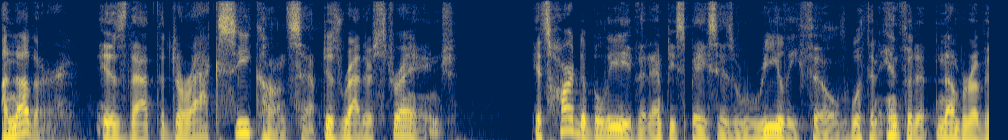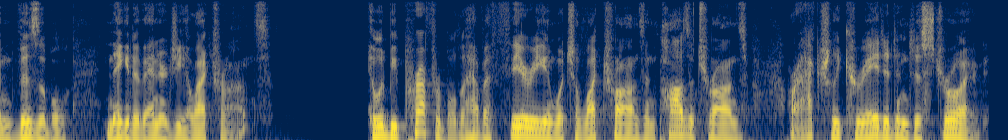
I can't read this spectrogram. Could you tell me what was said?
Another is that the Dirac sea concept is rather strange. It's hard to believe that empty space is really filled with an infinite number of invisible negative energy electrons. It would be preferable to have a theory in which electrons and positrons are actually created and destroyed,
